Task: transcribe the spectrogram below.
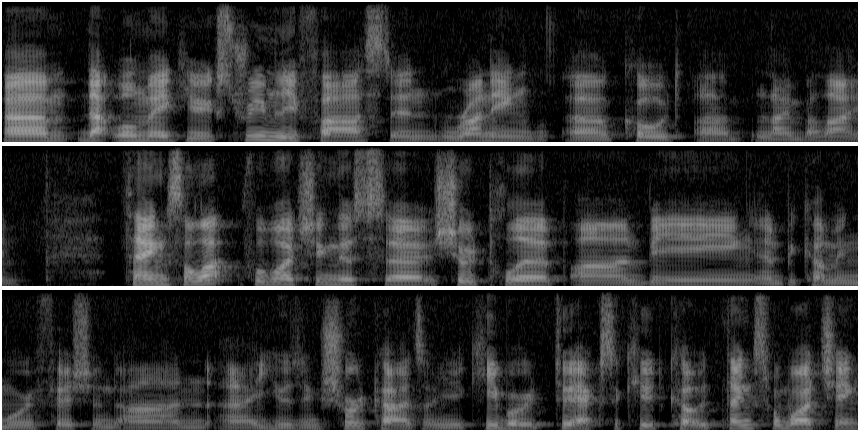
Um, that will make you extremely fast in running uh, code um, line by line. Thanks a lot for watching this uh, short clip on being and becoming more efficient on uh, using shortcuts on your keyboard to execute code. Thanks for watching.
